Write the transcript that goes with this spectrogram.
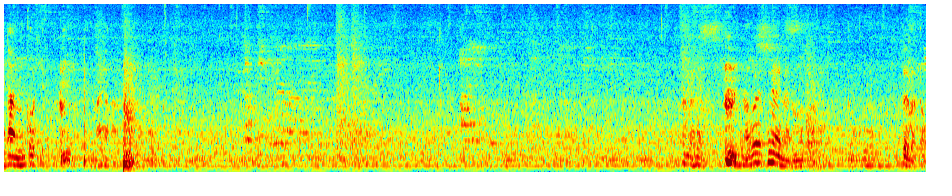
値段見越してるうまいだかね名古屋市内ならもっとね例えば得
